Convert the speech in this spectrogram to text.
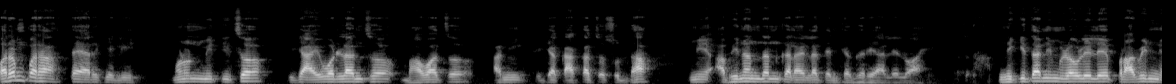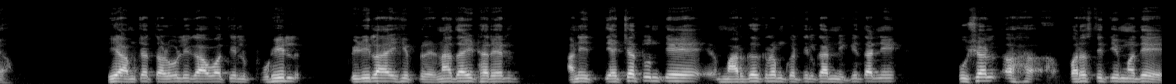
परंपरा तयार केली. म्हणून मी तिचं तिच्या आईवडिलांचं भावाचं आणि तिच्या काकाचं सुद्धा मी अभिनंदन करायला त्यांच्या घरी आलेलो आहे. निकिताने मिळवलेले प्रावीण्य ही आमच्या तळवली गावातील पुढील पिढीला ही प्रेरणादायी ठरेल आणि त्याच्यातून ते मार्गक्रम करतील कारण निकिताने कुशल परिस्थितीमध्ये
